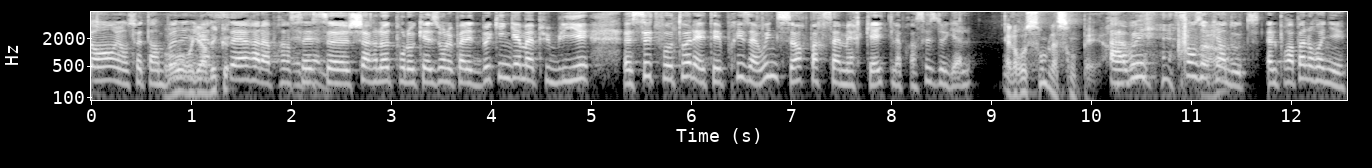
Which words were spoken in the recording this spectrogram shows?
ans et on souhaite un bon oh, anniversaire à la princesse euh, Charlotte. Pour l'occasion, le palais de Buckingham a publié euh, cette photo. Elle a été prise à Windsor par sa mère Kate, la princesse de Galles. Elle ressemble à son père. Ah oui, sans aucun doute. Elle ne pourra pas le renier.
